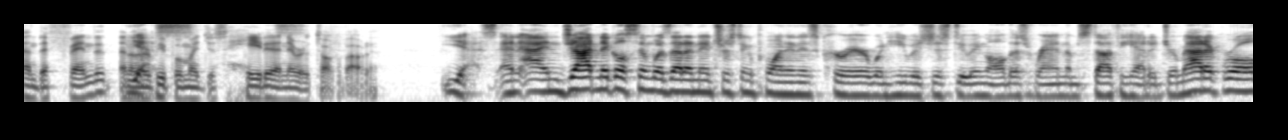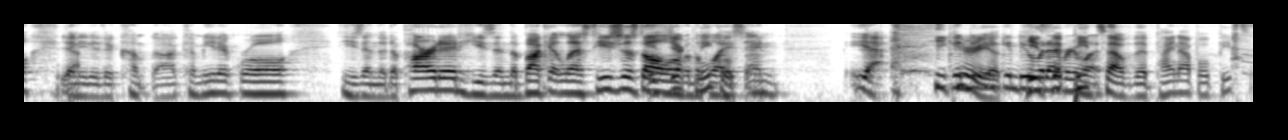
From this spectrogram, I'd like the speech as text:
and defend it, and other people might just hate it and never talk about it. Yes, and and Jack Nicholson was at an interesting point in his career when he was just doing all this random stuff. He had a dramatic role, then he did a com- uh, comedic role. He's in The Departed. He's in The Bucket List. He's just all Jack over the place. And Yeah, he can do, he can do He's whatever the he pizza wants. of the pineapple pizza.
